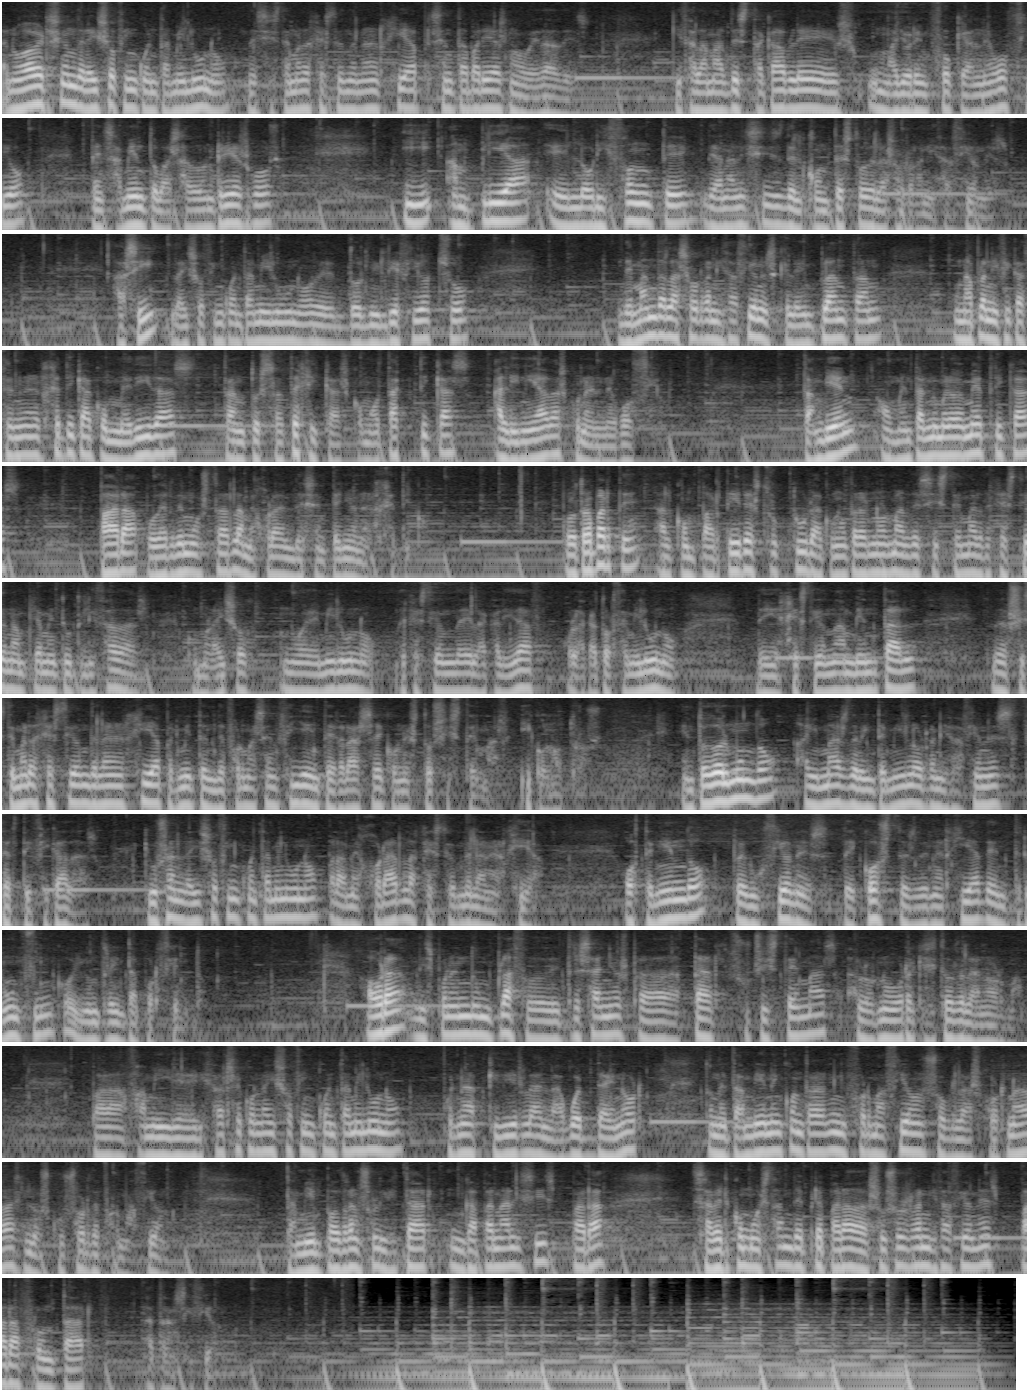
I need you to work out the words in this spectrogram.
La nueva versión de la ISO 50001 del Sistema de Gestión de la Energía presenta varias novedades. Quizá la más destacable es un mayor enfoque al negocio, pensamiento basado en riesgos y amplía el horizonte de análisis del contexto de las organizaciones. Así, la ISO 50001 de 2018 demanda a las organizaciones que la implantan una planificación energética con medidas tanto estratégicas como tácticas alineadas con el negocio. También aumenta el número de métricas para poder demostrar la mejora del desempeño energético. Por otra parte, al compartir estructura con otras normas de sistemas de gestión ampliamente utilizadas, como la ISO 9001 de gestión de la calidad o la 14001 de gestión ambiental, los sistemas de gestión de la energía permiten de forma sencilla integrarse con estos sistemas y con otros. En todo el mundo hay más de 20.000 organizaciones certificadas que usan la ISO 50001 para mejorar la gestión de la energía, obteniendo reducciones de costes de energía de entre un 5 y un 30%. Ahora disponen de un plazo de tres años para adaptar sus sistemas a los nuevos requisitos de la norma. Para familiarizarse con la ISO 50001 pueden adquirirla en la web de donde también encontrarán información sobre las jornadas y los cursos de formación. También podrán solicitar un gap análisis para saber cómo están de preparadas sus organizaciones para afrontar la transición.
